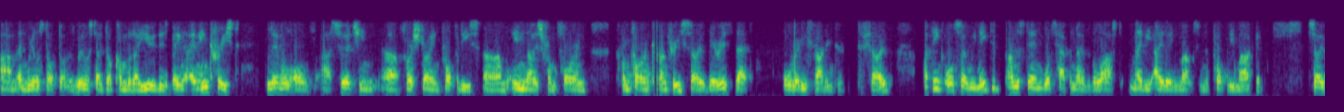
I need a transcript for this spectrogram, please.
um, and realestate, realestate.com.au, there's been an increased level of uh, searching uh, for Australian properties um, in those from foreign from foreign countries. So there is that already starting to, to show. I think also we need to understand what's happened over the last maybe 18 months in the property market. So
